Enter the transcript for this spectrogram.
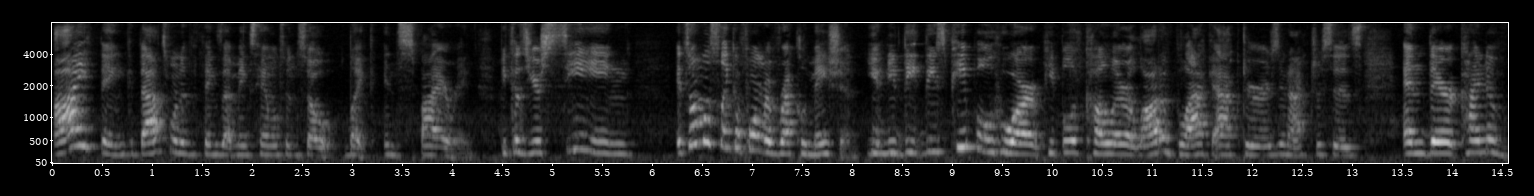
I think that's one of the things that makes Hamilton so like inspiring because you're seeing it's almost like a form of reclamation. You, you mm-hmm. the, these people who are people of color, a lot of black actors and actresses, and they're kind of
